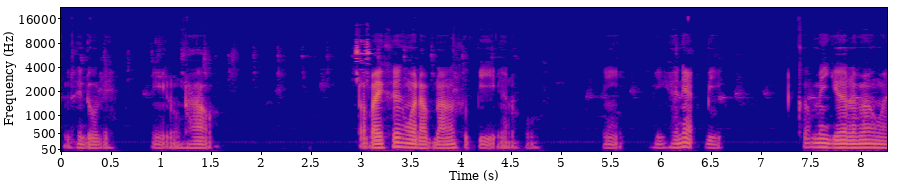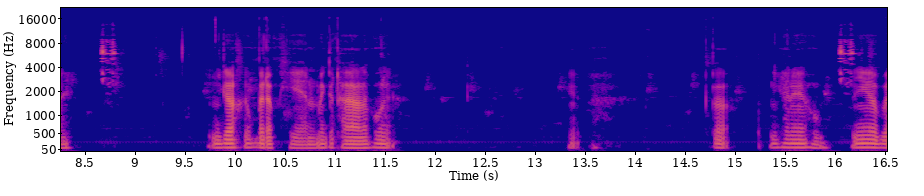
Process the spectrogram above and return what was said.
ดูให้ดูเลยนี่รองเท้า ต่อไปเครื่องประดับหลังก็คือปีกนะครับผมนี่ มีแค่เนี้ยบีกก็ไม่เยอะอะไรมากมายนี่ก็เครื่องประดับแขนไม่กระทาแล้วพวกเนี้ยก็นี่แค่นี้ผม นี่ก็ไป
